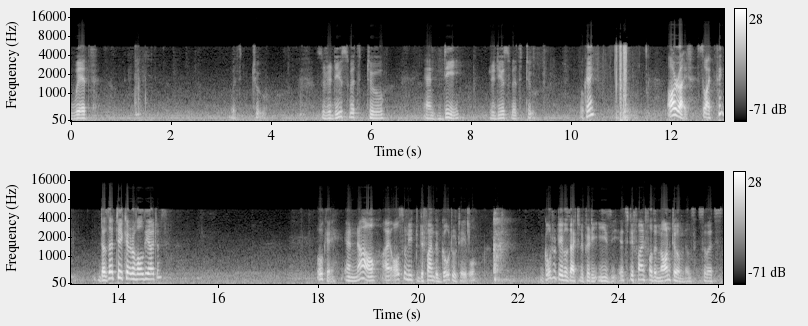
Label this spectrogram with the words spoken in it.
with with 2. So reduce with 2 and D reduce with 2. Okay? All right. So I think, does that take care of all the items? Okay. And now I also need to define the go-to table. go-to table is actually pretty easy. It's defined for the non-terminals. So it's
